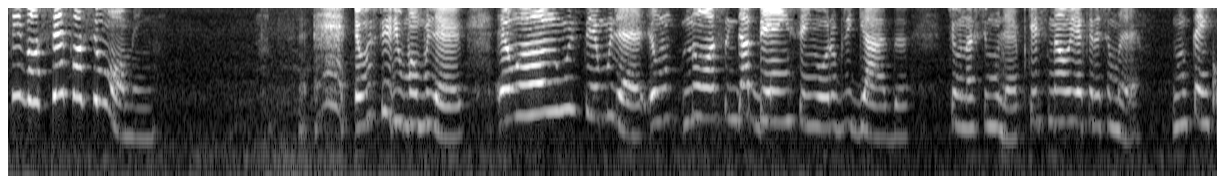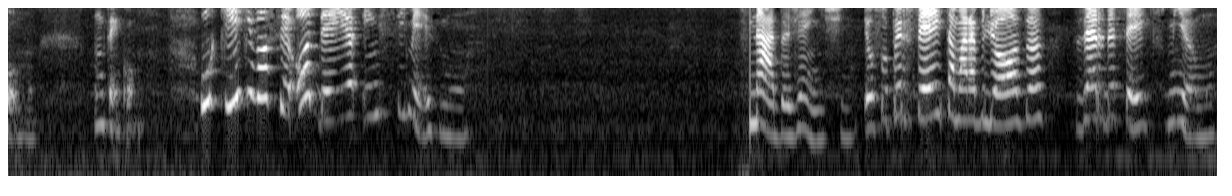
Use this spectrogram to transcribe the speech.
Se você fosse um homem, eu seria uma mulher. Eu amo ser mulher. Eu, nossa, ainda bem, Senhor, obrigada que eu nasci mulher, porque senão eu ia querer ser mulher. Não tem como. Não tem como. O que que você odeia em si mesmo? Nada, gente. Eu sou perfeita, maravilhosa, zero defeitos, me amo.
